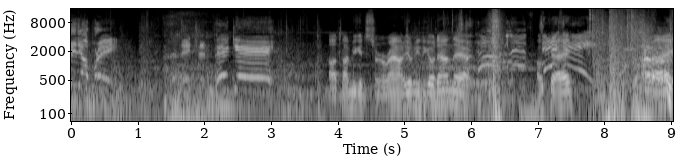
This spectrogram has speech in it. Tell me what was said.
Bullet in your brain! Little piggy! Oh, Tom, you can just turn around. You don't need to go down there. Okay. All right.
